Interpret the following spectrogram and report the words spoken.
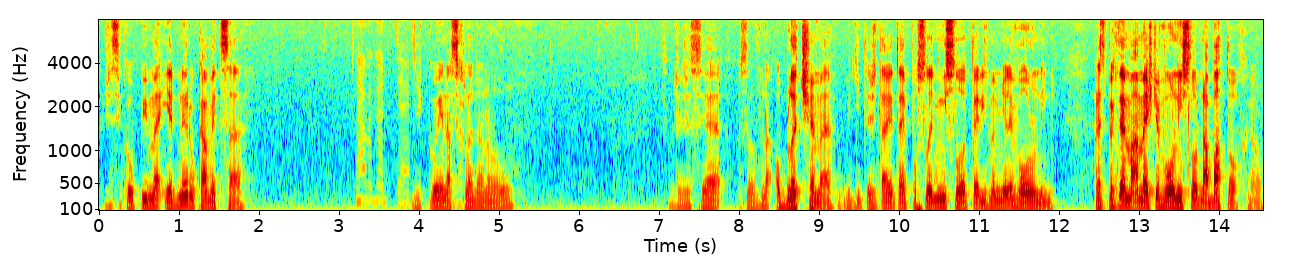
Takže si koupíme jedny rukavice. Děkuji, nashledanou. Myslím, že si je zrovna oblečeme. Vidíte, že tady to je poslední slot, který jsme měli volný. Respektive máme ještě volný slot na batoh. Jo.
